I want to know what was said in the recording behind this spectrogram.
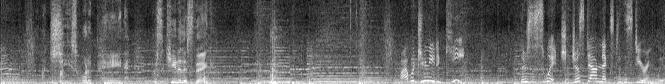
Ah, Jeez, what a pain. Where's the key to this thing? Why would you need a key? There's a switch just down next to the steering wheel.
